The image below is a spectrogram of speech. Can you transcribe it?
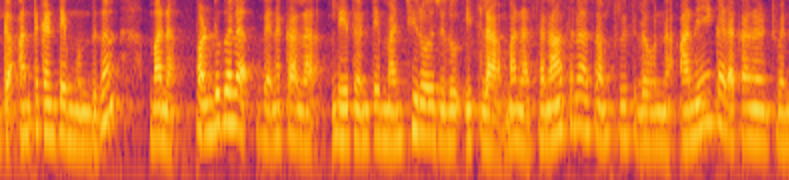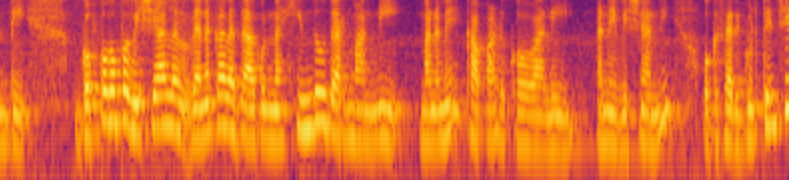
ఇక అంతకంటే ముందుగా మన పండుగల వెనకాల లేదంటే మంచి రోజులు ఇట్లా మన సనాతన సంస్కృతిలో ఉన్న అనేక రకాలైనటువంటి గొప్ప గొప్ప విషయాల వెనకాల దాగున్న హిందూ ధర్మాన్ని మనమే కాపాడుకోవాలి అనే విషయాన్ని ఒకసారి గుర్తించి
